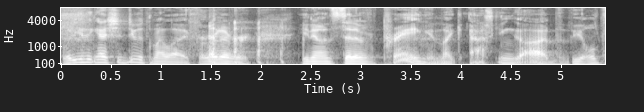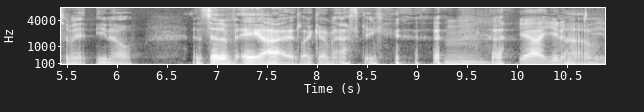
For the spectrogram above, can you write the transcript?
what do you think I should do with my life or whatever? you know, instead of praying and like asking God the ultimate, you know, instead of AI, like I'm asking. Mm. Yeah, you know, Um,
